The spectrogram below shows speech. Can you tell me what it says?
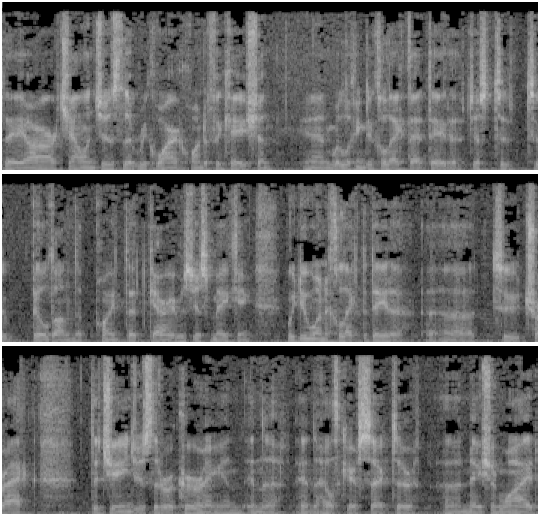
they are challenges that require quantification, and we're looking to collect that data just to, to build on the point that Gary was just making. We do want to collect the data uh, to track the changes that are occurring in, in the in the healthcare sector uh, nationwide.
